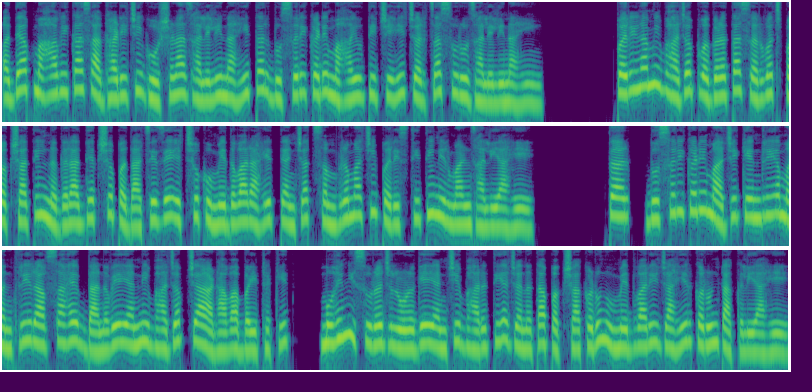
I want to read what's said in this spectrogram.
अद्याप महाविकास आघाडीची घोषणा झालेली नाही तर दुसरीकडे महायुतीचीही चर्चा सुरू झालेली नाही. परिणामी भाजप वगळता सर्वच पक्षातील नगराध्यक्ष पदाचे जे इच्छुक उमेदवार आहेत त्यांच्यात संभ्रमाची परिस्थिती निर्माण झाली आहे. तर दुसरीकडे माजी केंद्रीय मंत्री रावसाहेब दानवे यांनी भाजपच्या आढावा बैठकीत मोहिनी सूरज लोळगे यांची भारतीय जनता पक्षाकडून उमेदवारी जाहीर करून टाकली आहे.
